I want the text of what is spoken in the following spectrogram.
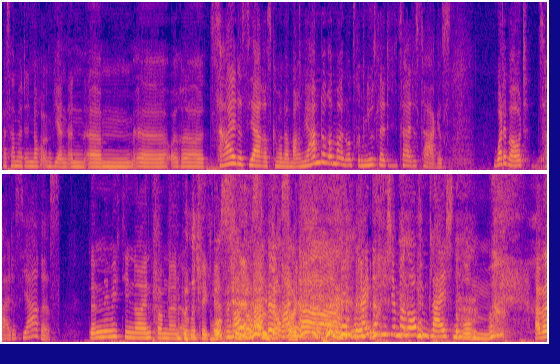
Was haben wir denn noch irgendwie an, an ähm, äh, eure Zahl des Jahres können wir noch machen? Wir haben doch immer in unserem Newsletter die Zahl des Tages. What about Zahl des Jahres? Dann nehme ich die neuen vom 9-Euro-Ticket. dass du das sagst. Rein doch nicht immer nur auf dem gleichen rum. Aber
